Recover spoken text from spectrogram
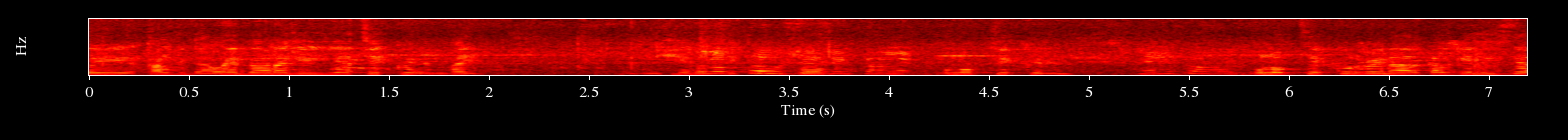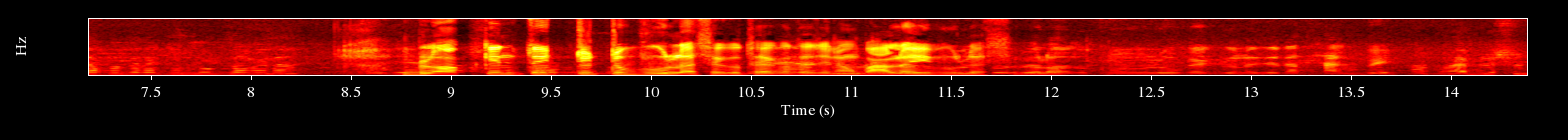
ওই কালকে ঢালাই দেওয়ার আগে ইয়া চেক করেন ভাই। সেটা চেক করেন। ব্লক চেক করেন। ব্লক চেক করবেন আর কালকে নিচে আপনাদের একজন লোক যাবে না? ওই ব্লক কিন্তু একটু একটু ভুল আছে কোথায় কোথায় যেন ভালোই ভুল আছে ব্লক। কোন লোক একজনের যেটা থাকবে? আর ভাইব্রেশন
